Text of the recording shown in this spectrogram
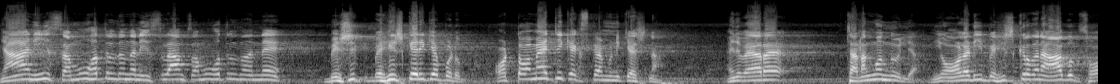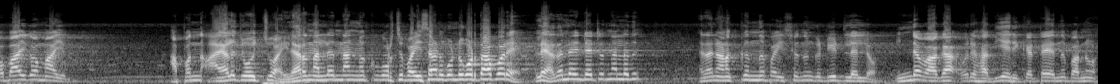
ഞാൻ ഈ സമൂഹത്തിൽ നിന്ന് തന്നെ ഇസ്ലാം സമൂഹത്തിൽ നിന്ന് തന്നെ ബഹി ബഹിഷ്കരിക്കപ്പെടും. ഓട്ടോമാറ്റിക് എക്സ് കമ്മ്യൂണിക്കേഷനാണ് അതിന് വേറെ ചടങ്ങൊന്നുമില്ല. നീ ഓൾറെഡി ബഹിഷ്കൃതനാകും സ്വാഭാവികമായും. അപ്പം അയാൾ ചോദിച്ചു അതിലേറെ നല്ലത് ഞങ്ങൾക്ക് കുറച്ച് പൈസ ആണ് കൊണ്ടു കൊടുത്താൽ പോരെ? അല്ലേ? അതല്ലേ എന്റെ ഏറ്റവും നല്ലത്. ഏതായാലും അണക്ക് ഇന്ന് പൈസ ഒന്നും കിട്ടിയിട്ടില്ലല്ലോ. എന്റെ വക ഒരു ഹതിയ ഇരിക്കട്ടെ എന്ന് പറഞ്ഞു.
